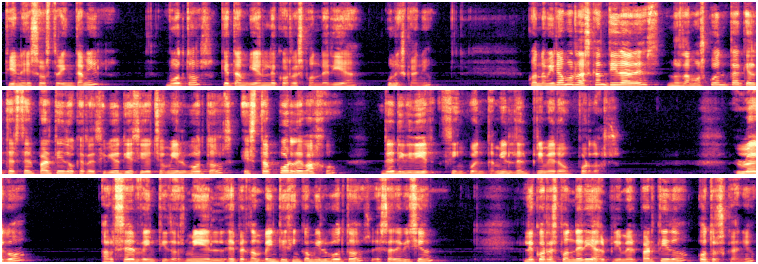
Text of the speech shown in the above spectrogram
tiene esos 30.000 votos, que también le correspondería un escaño. Cuando miramos las cantidades, nos damos cuenta que el tercer partido, que recibió 18.000 votos, está por debajo de dividir 50.000 del primero por 2. Luego, al ser 22.000, eh, perdón, 25.000 votos, esa división, le correspondería al primer partido otro escaño.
